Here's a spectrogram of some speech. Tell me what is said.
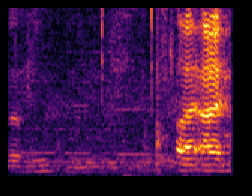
this. I, I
